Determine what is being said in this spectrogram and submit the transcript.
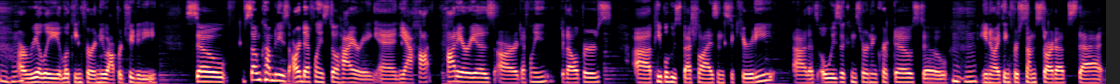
mm-hmm. are really looking for a new opportunity. So some companies are definitely still hiring and yeah, hot hot areas are definitely developers, uh, people who specialize in security. Uh, that's always a concern in crypto. So, mm-hmm. you know, I think for some startups that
